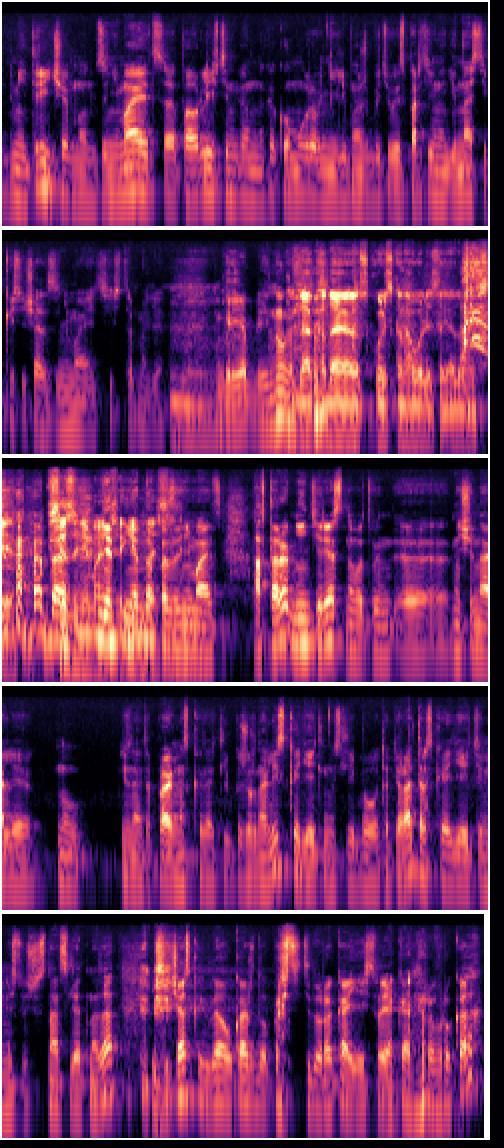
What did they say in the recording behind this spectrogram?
Дмитрий, чем он занимается, пауэрлифтингом, на каком уровне, или, может быть, вы спортивной гимнастикой сейчас занимаетесь, там, или М. греблей. Ну, Да, когда скользко на улице, я думаю, все, все занимаются нет, нет, гимнастикой. позанимаются. А второе, мне интересно, вот вы э, ну, не знаю, это правильно сказать, либо журналистская деятельность, либо вот операторская деятельность вот 16 лет назад. И сейчас, когда у каждого, простите, дурака есть своя камера в руках,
